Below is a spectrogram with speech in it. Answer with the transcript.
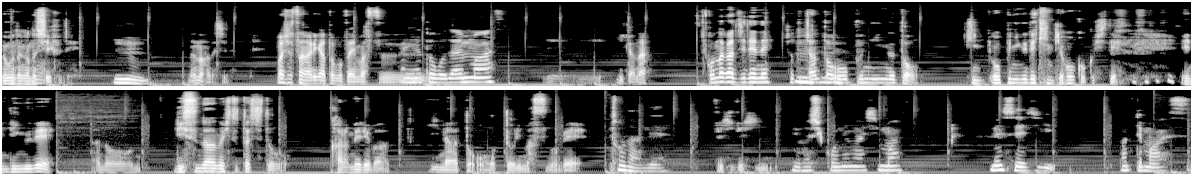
信長のシェフで。うん。何の話だマシュさんありがとうございます。ありがとうございます。えーいいかな。こんな感じでね、ちょっとちゃんとうんうんオープニングと、近オープニングで近況報告して、エンディングで、あの、リスナーの人たちと絡めればいいなと思っておりますので、そうだね。ぜひぜひ、よろしくお願いします。メッセージ、待ってます。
